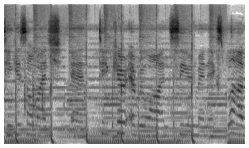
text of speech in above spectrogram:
Thank you so much and take care everyone. See you in my next vlog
